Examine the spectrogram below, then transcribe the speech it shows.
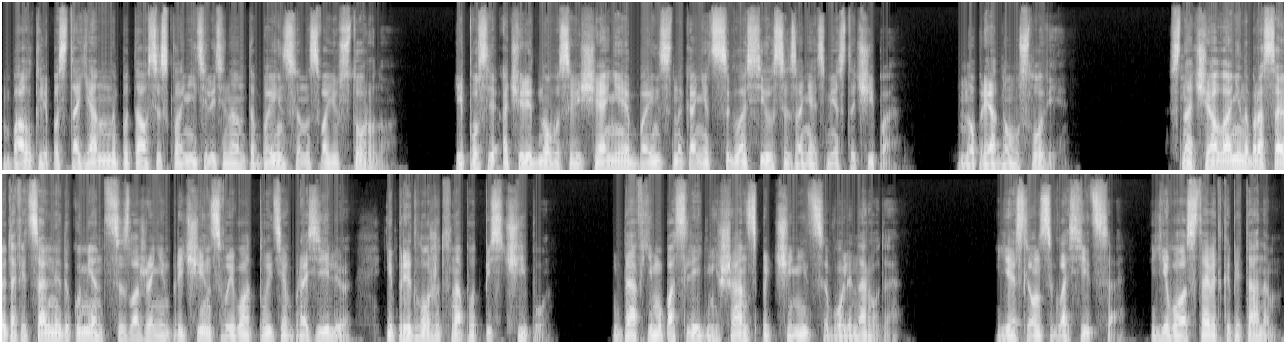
Балкли постоянно пытался склонить лейтенанта Бэйнса на свою сторону – и после очередного совещания Бэйнс наконец согласился занять место Чипа. Но при одном условии. Сначала они набросают официальный документ с изложением причин своего отплытия в Бразилию и предложат на подпись Чипу, дав ему последний шанс подчиниться воле народа. Если он согласится, его оставят капитаном,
